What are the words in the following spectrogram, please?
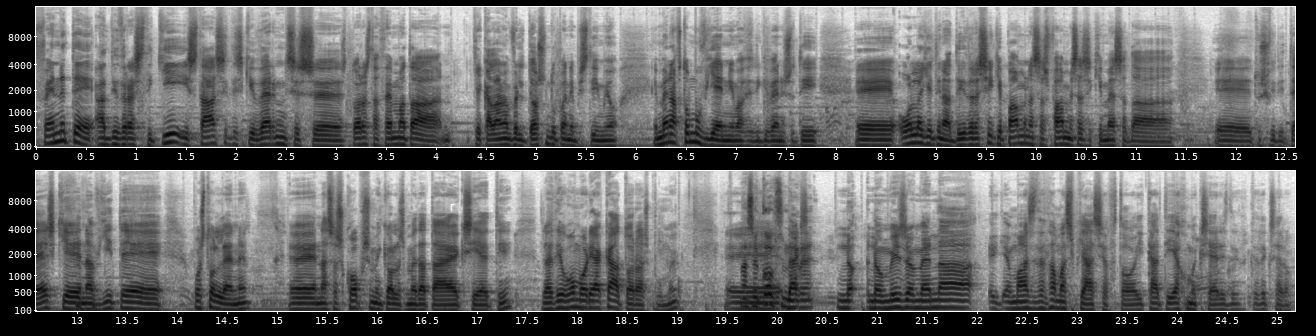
φαίνεται αντιδραστική η στάση της κυβέρνησης ε, τώρα στα θέματα και καλά να βελτιώσουν το πανεπιστήμιο, εμένα αυτό μου βγαίνει με αυτή την κυβέρνηση, ότι ε, όλα για την αντίδραση και πάμε να σας φάμε σας εκεί μέσα τα, ε, τους φοιτητές και να βγείτε, πώς το λένε, ε, να σας κόψουμε κιόλας μετά τα 6 έτη. Δηλαδή εγώ μοριακά τώρα ας πούμε. Ε, Να σε κόψουν, εντάξει, ρε. νο- νομίζω εμένα, εμάς δεν θα μας πιάσει αυτό ή κάτι έχουμε ξέρει, δεν, δεν ξέρω.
